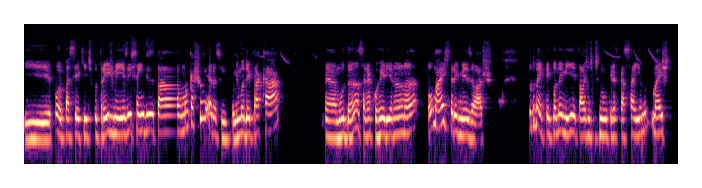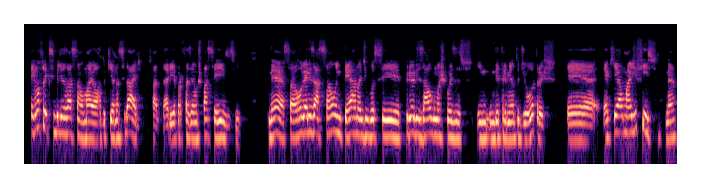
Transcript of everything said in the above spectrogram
E, pô, eu passei aqui, tipo, três meses sem visitar uma cachoeira, assim. Eu me mudei pra cá, é, mudança, né, correria, nananã, ou mais de três meses, eu acho. Tudo bem que tem pandemia e tal, a gente não queria ficar saindo, mas tem uma flexibilização maior do que na cidade, sabe? Daria para fazer uns passeios, assim. Né, essa organização interna de você priorizar algumas coisas em, em detrimento de outras é, é que é o mais difícil, né?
